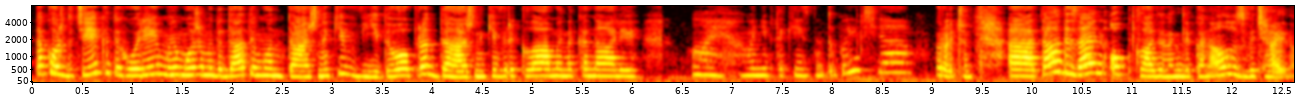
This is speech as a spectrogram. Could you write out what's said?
Також до цієї категорії ми можемо додати монтажників відео, продажників реклами на каналі. Ой, мені б такий знадобився. Коротше, та дизайн обкладинок для каналу, звичайно.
